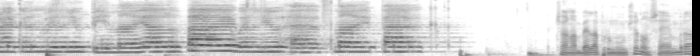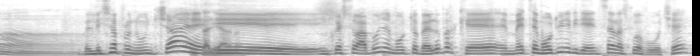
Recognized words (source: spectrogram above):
Snapdragon, will you be my alibi? Will you have my back? C'ha una bella pronuncia, non sembra... Bellissima pronuncia e, e in questo album è molto bello perché mette molto in evidenza la sua voce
